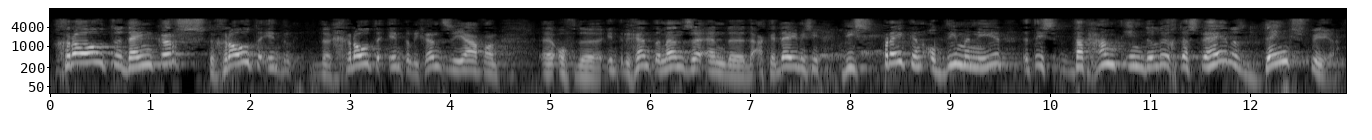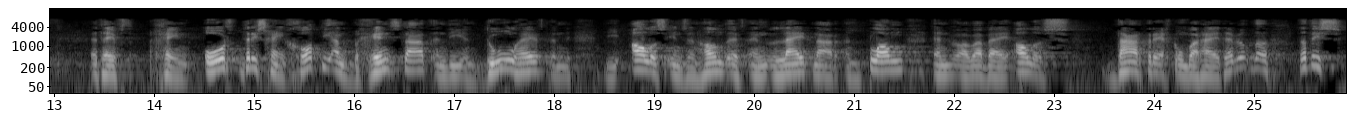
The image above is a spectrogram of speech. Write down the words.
Grote denkers, de grote, de grote intelligentia van eh, of de intelligente mensen en de, de academici, die spreken op die manier, het is, dat hangt in de lucht, dat is de hele denksfeer. Het heeft geen oor, er is geen God die aan het begin staat en die een doel heeft en die alles in zijn hand heeft en leidt naar een plan en waarbij alles daar terecht komt waar hij het. Dat, dat is,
